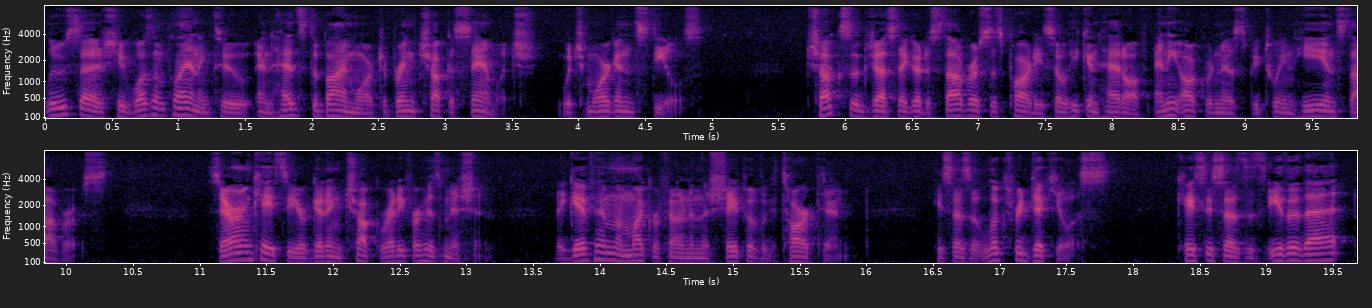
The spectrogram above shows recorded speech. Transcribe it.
Lou says she wasn't planning to and heads to Buy More to bring Chuck a sandwich, which Morgan steals. Chuck suggests they go to Stavros' party so he can head off any awkwardness between he and Stavros. Sarah and Casey are getting Chuck ready for his mission. They give him a microphone in the shape of a guitar pin. He says it looks ridiculous. Casey says it's either that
